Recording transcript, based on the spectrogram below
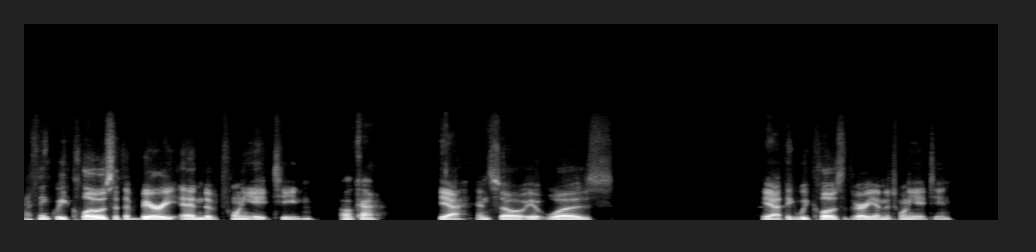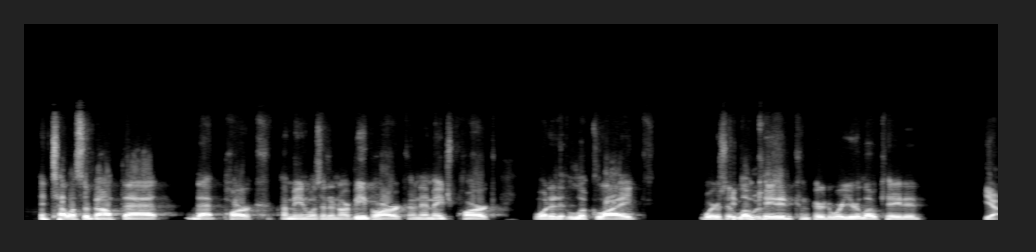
i think we closed at the very end of 2018 okay. Yeah and so it was yeah i think we closed at the very end of 2018 and tell us about that that park i mean was it an rv park an mh park what did it look like? Where's it, it located was, compared to where you're located? Yeah.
